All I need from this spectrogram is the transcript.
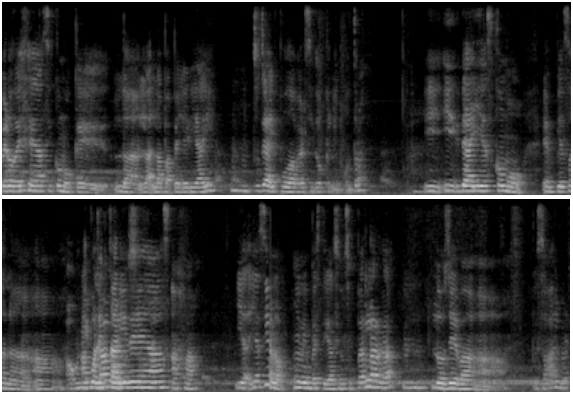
pero dejé así como que la, la, la papelería ahí. Entonces de ahí pudo haber sido que lo encontró. Y, y de ahí es como empiezan a, a- A a unir conectar ideas, ajá. Y, y así, bueno, una investigación súper larga los lleva a, pues a Albert,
